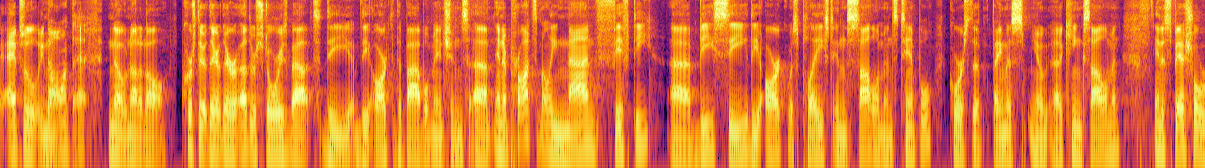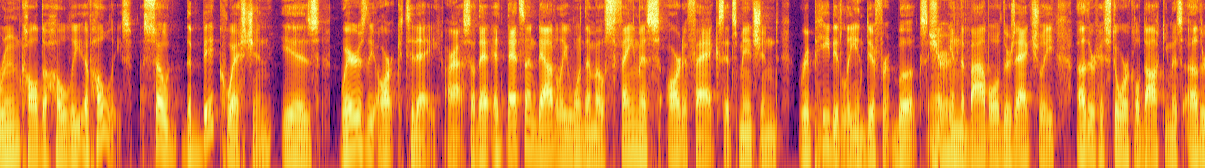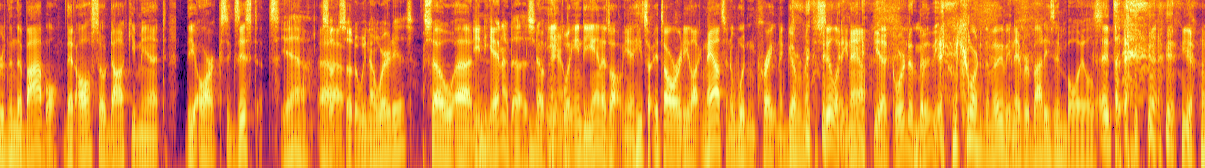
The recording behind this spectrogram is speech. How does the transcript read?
absolutely not. Don't want that. No, not at all. Of course, there, there, there are other stories about the the ark that the Bible mentions. Uh, in approximately 950 uh, BC, the ark was placed in Solomon's temple. Of course, the famous you know uh, King Solomon, in a special room called the Holy of Holies. So the big question is, where is the ark today? All right, so that that's undoubtedly one of the most famous artifacts that's mentioned repeatedly in different books in- Sure. in the Bible. There's actually other historical documents other than the Bible that also document the ark's existence. Yeah. So, so do we know where it is? So uh, Indiana does. No, in, well, Indiana's all yeah. He's it's already like now it's in a wooden crate in a government facility now. yeah, according to the movie. according to the movie. and everybody's in boils. Yeah.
